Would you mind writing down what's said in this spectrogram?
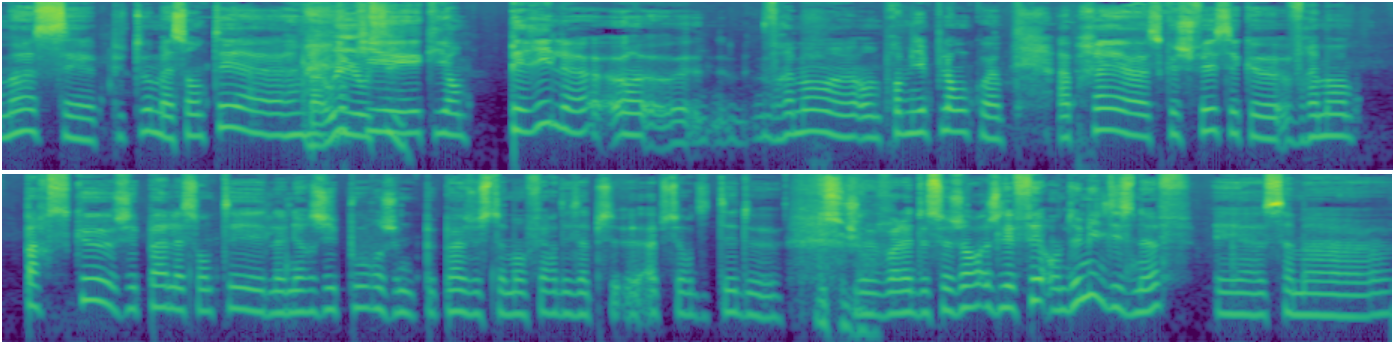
moi, c'est plutôt ma santé euh, bah qui, est, qui en péril euh, vraiment en premier plan quoi. Après ce que je fais c'est que vraiment parce que j'ai pas la santé et l'énergie pour, je ne peux pas justement faire des absurdités de, de, ce genre. voilà, de ce genre. Je l'ai fait en 2019 et euh, ça m'a.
